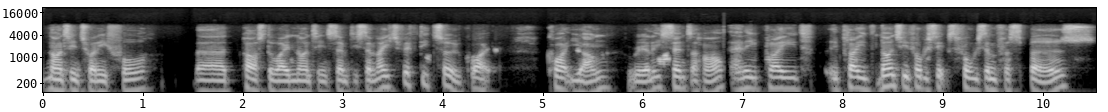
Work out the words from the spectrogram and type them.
1924, uh, passed away in 1977, age 52, quite quite young, really, centre half, and he played he played 1946-47 for Spurs.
